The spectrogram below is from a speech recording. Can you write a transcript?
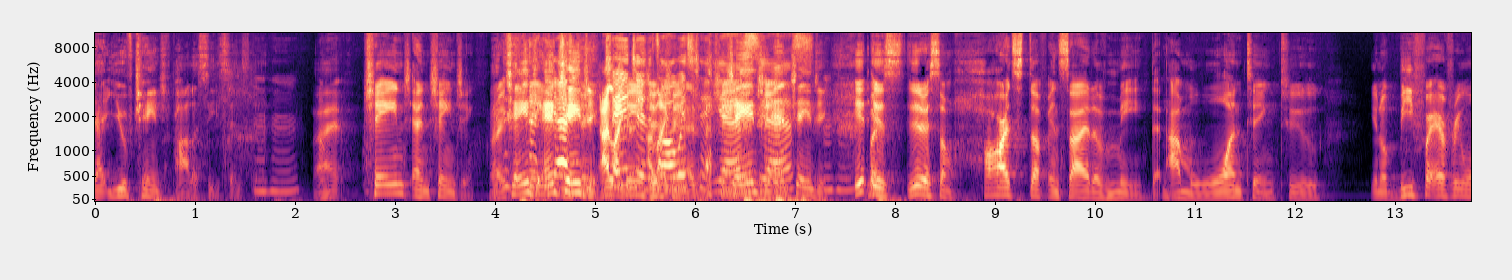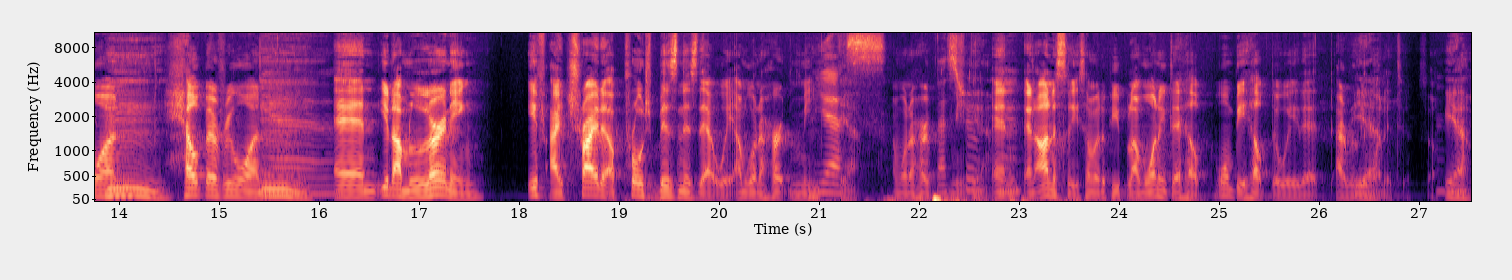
That you've changed policy since then, mm-hmm. right? Change and changing, right? Change and Yes. changing. I like Changing I is like always that. change. Yes, Change and yes. changing. Mm-hmm. It is there is some hard stuff inside of me that mm. I'm wanting to, you know, be for everyone, mm. help everyone. And you know, I'm learning if I try to approach business that way, I'm going to hurt me. Yes. I'm going to hurt That's me. true. And and honestly, some of the people I'm wanting to help won't be helped the way that I really Yeah. wanted to. So Yeah, mm-hmm.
